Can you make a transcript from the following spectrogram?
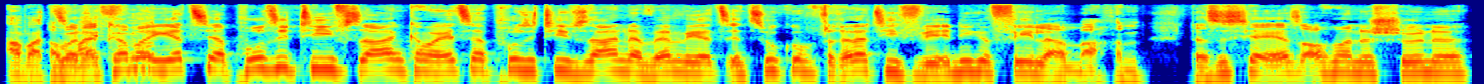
Aber, aber da kann man jetzt ja positiv sagen, kann man jetzt ja positiv sagen, da werden wir jetzt in Zukunft relativ wenige Fehler machen. Das ist ja erst auch mal eine schöne,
